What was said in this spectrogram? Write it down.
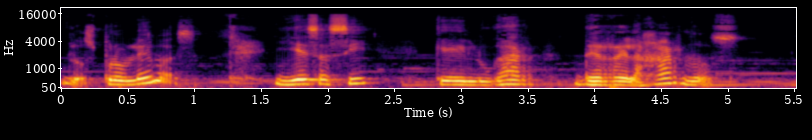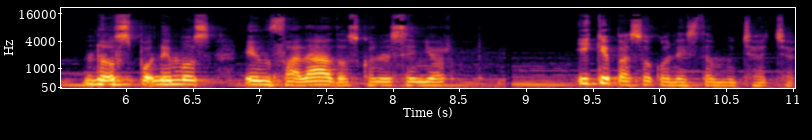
los problemas. Y es así que en lugar de relajarnos, nos ponemos enfadados con el Señor. ¿Y qué pasó con esta muchacha?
